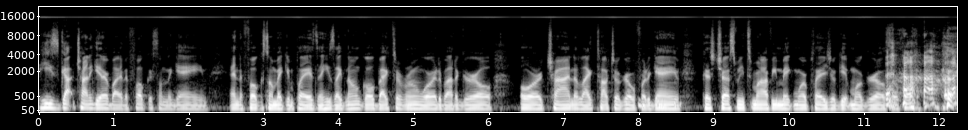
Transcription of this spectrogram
he's got trying to get everybody to focus on the game and to focus on making plays, and he's like, "Don't go back to the room worried about a girl." Or trying to like talk to a girl before the game, because trust me, tomorrow if you make more plays, you'll get more girls. So fo-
